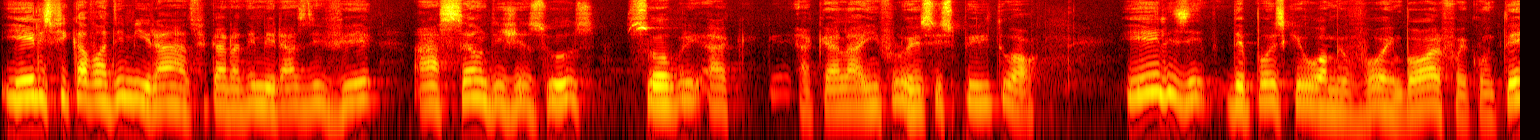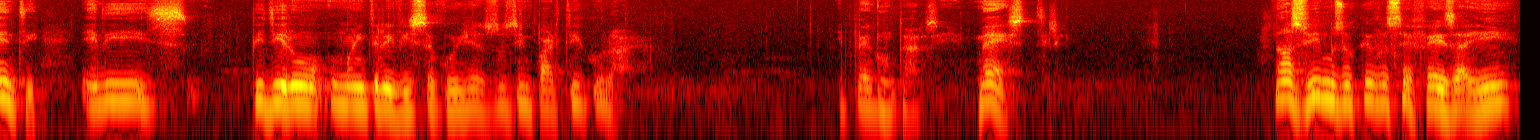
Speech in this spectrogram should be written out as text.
E eles ficavam admirados, ficaram admirados de ver a ação de Jesus sobre a, aquela influência espiritual. E eles, depois que o homem foi embora, foi contente, eles pediram uma entrevista com Jesus em particular. E perguntaram assim: Mestre, nós vimos o que você fez aí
